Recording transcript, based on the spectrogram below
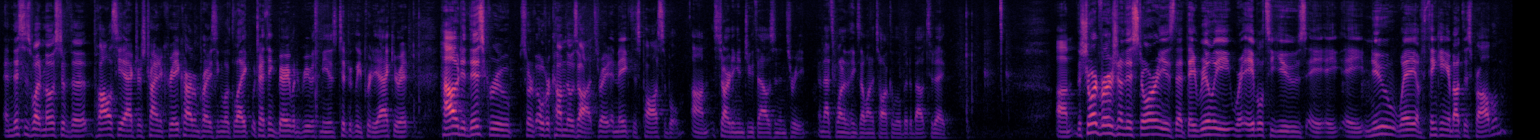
and this is what most of the policy actors trying to create carbon pricing look like, which I think Barry would agree with me is typically pretty accurate how did this group sort of overcome those odds, right, and make this possible um, starting in 2003? And that's one of the things I want to talk a little bit about today. Um, the short version of this story is that they really were able to use a, a, a new way of thinking about this problem,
